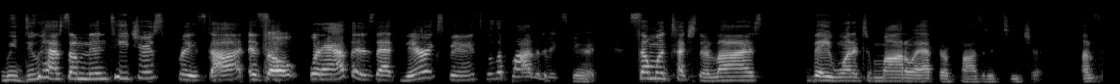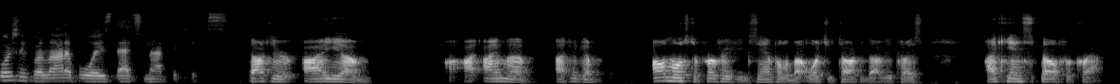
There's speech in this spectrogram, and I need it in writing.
We do have some men teachers, praise God. And so what happened is that their experience was a positive experience. Someone touched their lives. They wanted to model after a positive teacher. Unfortunately, for a lot of boys, that's not the case. Doctor, I um, I, am a, I think I'm almost a perfect example about what you talked about because I can't spell for crap,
